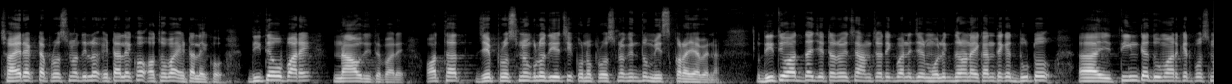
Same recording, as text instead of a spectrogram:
ছয়ের একটা প্রশ্ন দিল, এটা লেখো অথবা এটা লেখো, দিতেও পারে, নাও দিতে পারে। অর্থাৎ যে প্রশ্নগুলো দিয়েছি, কোনো প্রশ্ন কিন্তু মিস করা যাবে না। দ্বিতীয় অধ্যায় যেটা রয়েছে আন্তর্জাতিক বাণিজ্যের মৌলিক ধারণা, এখান থেকে দুটো তিনটে দু মার্কের প্রশ্ন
